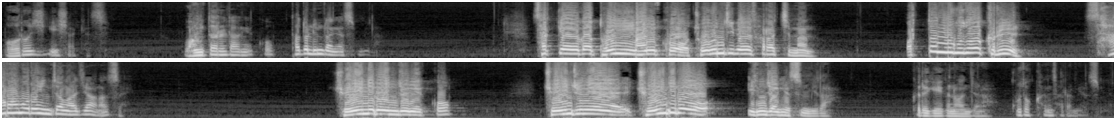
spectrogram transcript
멀어지기 시작했어요. 왕따를 당했고 다돌림 당했습니다. 삭결과 돈 많고 좋은 집에 살았지만 어떤 누구도 그를 사람으로 인정하지 않았어요. 죄인으로 인정했고 죄인 중에 죄인으로 인정했습니다. 그러기에 그는 언제나孤独한 사람이었습니다.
